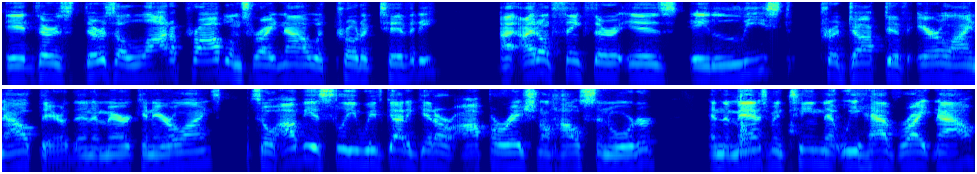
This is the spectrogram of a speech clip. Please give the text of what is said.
It, there's there's a lot of problems right now with productivity. I, I don't think there is a least productive airline out there than American Airlines. So obviously we've got to get our operational house in order. And the management team that we have right now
